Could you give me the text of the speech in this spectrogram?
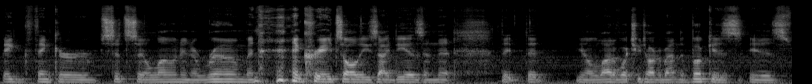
big thinker sits alone in a room and, and creates all these ideas, and that, that that you know a lot of what you talk about in the book is is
